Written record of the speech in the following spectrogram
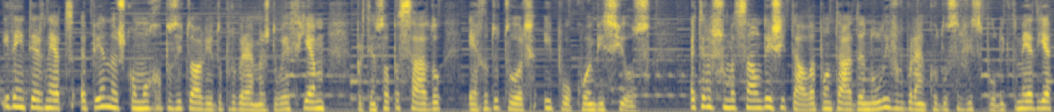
e da internet apenas como um repositório de programas do FM pertence ao passado, é redutor e pouco ambicioso. A transformação digital apontada no livro branco do Serviço Público de Média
